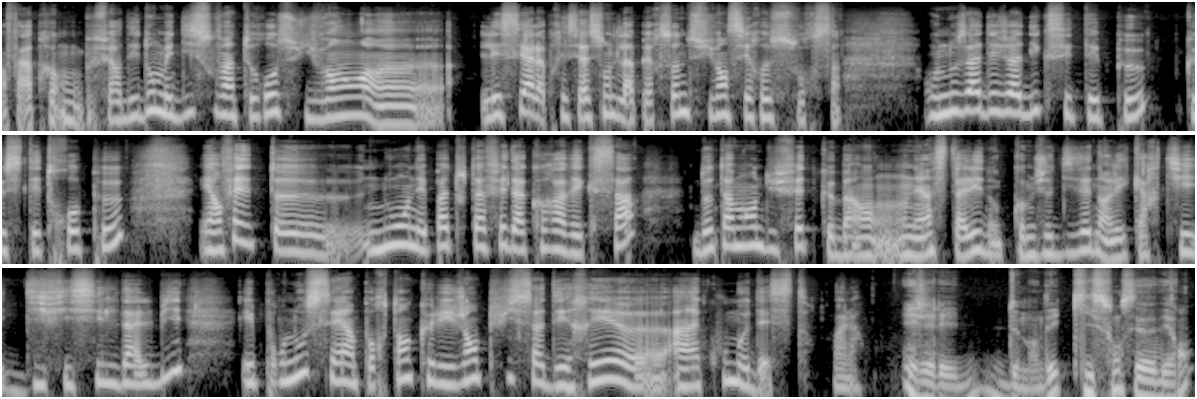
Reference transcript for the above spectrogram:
Enfin, après, on peut faire des dons, mais 10 ou 20 euros suivant, laissés à l'appréciation de la personne, suivant ses ressources. On nous a déjà dit que c'était peu, que c'était trop peu. Et en fait, nous, on n'est pas tout à fait d'accord avec ça notamment du fait que ben on est installé donc comme je disais dans les quartiers difficiles d'Albi et pour nous c'est important que les gens puissent adhérer à un coût modeste voilà et j'allais demander qui sont ces adhérents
